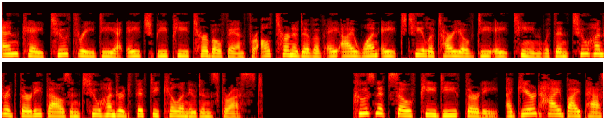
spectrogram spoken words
NK23D HBP turbofan for alternative of AI-18T Lataryov D18 within 230,250 kilonewtons thrust. Kuznetsov PD-30, a geared high-bypass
